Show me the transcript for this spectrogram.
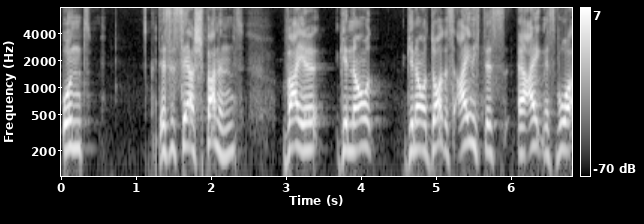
Und das ist sehr spannend, weil genau, genau dort ist eigentlich das Ereignis, wo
